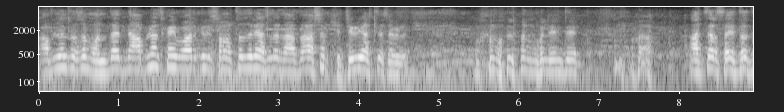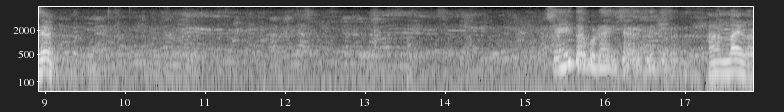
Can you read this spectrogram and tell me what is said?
आपल्याला तसं म्हणता येत नाही. आपल्याच काही वारकरी संस्था जरी असल्या ना आता असं खिचडी असते सगळं. मुलं मुलीं ते आचारसंहिता ते. संहिता कुठं आहे? हा नाही ना.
